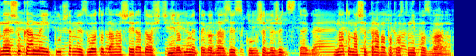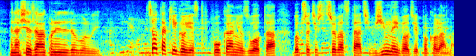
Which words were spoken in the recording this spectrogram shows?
My szukamy i płuczemy złoto dla naszej radości. Nie robimy tego dla zysku, żeby żyć z tego. Na to nasze prawa po prostu nie pozwala. Naše zákony nedovolují. Co takiego jest w płukaniu złota, bo przecież trzeba stać w zimnej wodzie po kolana,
